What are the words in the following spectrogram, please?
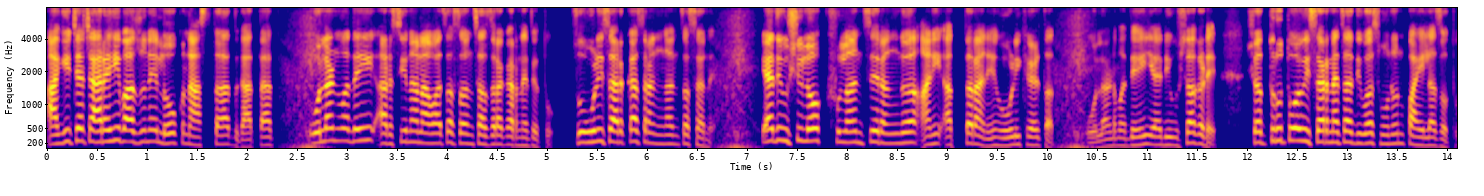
आगीच्या चारही बाजूने लोक नाचतात गातात. पोलंडमध्येही अर्सिना नावाचा सण साजरा करण्यात येतो. चोहळीसारखाच रंगांचा सण आहे. या दिवशी लोक फुलांचे रंग आणि अत्तराने होळी खेळतात. पोलंडमध्येही या दिवसाकडे शत्रुत्व विसरण्याचा दिवस म्हणून पाहिला जातो.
